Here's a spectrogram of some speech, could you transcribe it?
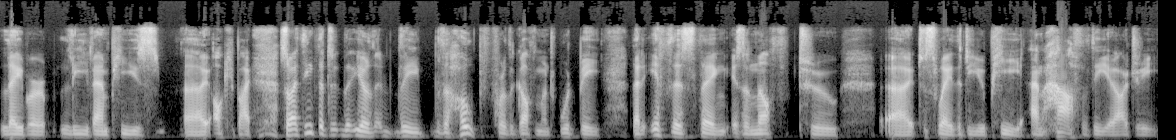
Labour leave MPs uh, occupy. So I think that you know the, the, the hope for the government would be that if this thing is enough to uh, to sway the DUP and half of the ERG,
